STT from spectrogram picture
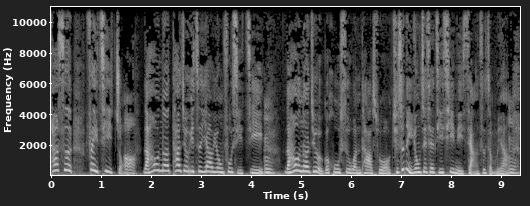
他是肺气肿，然后呢，他就一直要用呼吸机，嗯，然后呢，就有个护士问他说：“其实你用这些机器，你想是怎么样？”嗯，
